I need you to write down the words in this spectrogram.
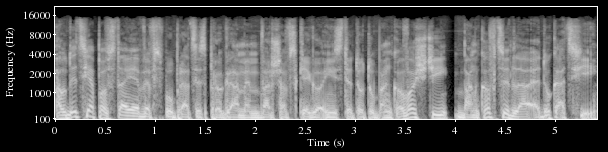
Audycja powstaje we współpracy z programem Warszawskiego Instytutu Bankowości Bankowcy dla Edukacji.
